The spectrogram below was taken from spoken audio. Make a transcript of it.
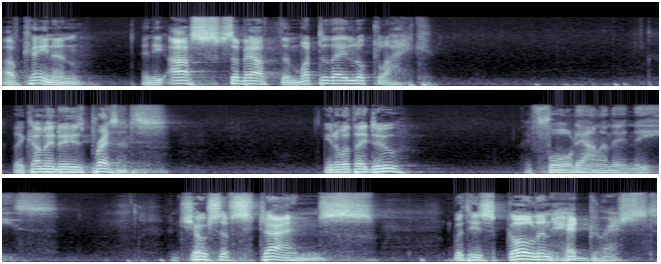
of Canaan. And he asks about them. What do they look like? They come into his presence. You know what they do? They fall down on their knees. And Joseph stands with his golden headdress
